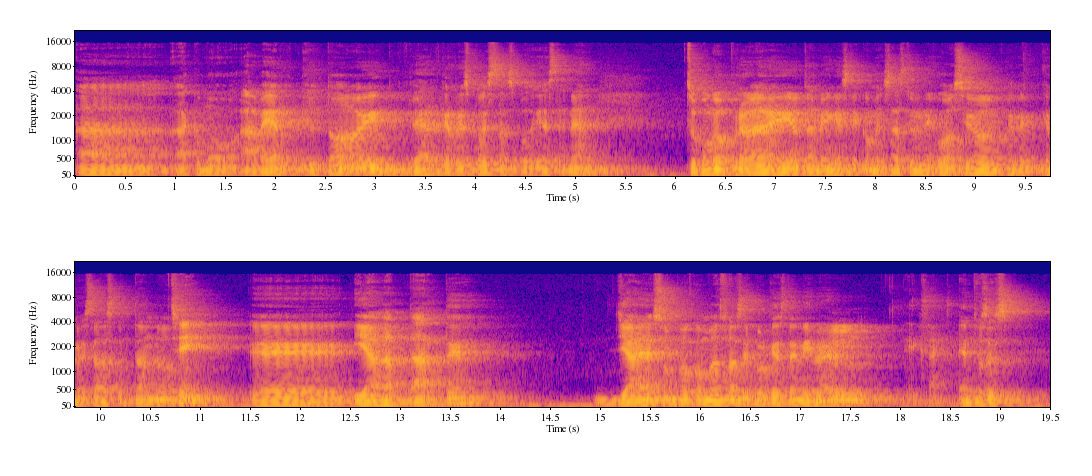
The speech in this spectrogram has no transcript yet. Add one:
a, a, como a ver el todo y ver qué respuestas podías tener. Supongo prueba de ello también es que comenzaste un negocio que me, que me estabas contando. Sí. Eh, y adaptarte ya es un poco más fácil porque este nivel... Exacto. Entonces,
